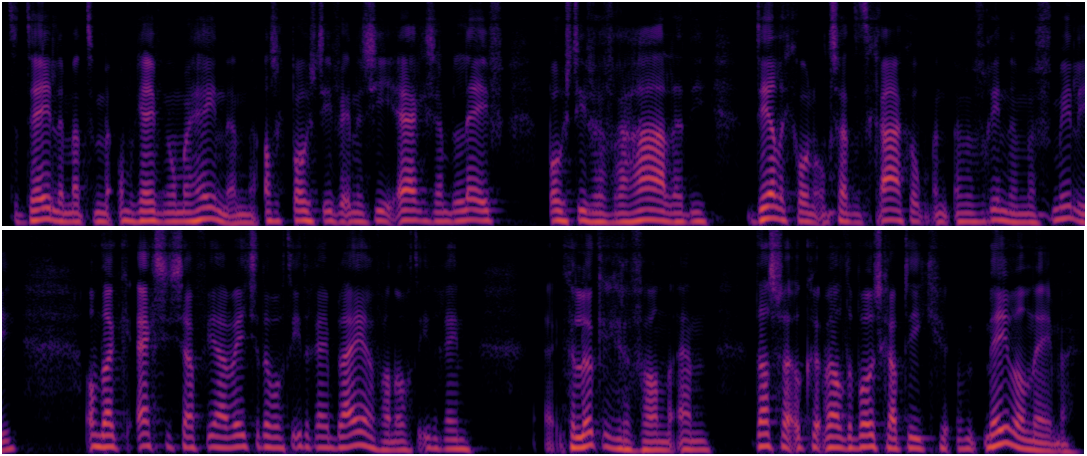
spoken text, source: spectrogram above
te delen met de omgeving om me heen. En als ik positieve energie ergens in beleef, positieve verhalen, die deel ik gewoon ontzettend graag op met mijn vrienden en mijn familie. Omdat ik echt zoiets heb ja, weet je, daar wordt iedereen blijer van. Daar wordt iedereen eh, gelukkiger van. En dat is ook wel de boodschap die ik mee wil nemen.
